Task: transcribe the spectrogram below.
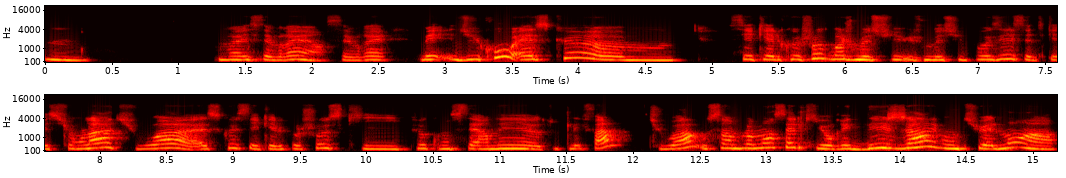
Mm. Oui, c'est vrai, hein, c'est vrai. Mais du coup, est-ce que euh, c'est quelque chose, moi je me suis, je posé cette question-là, tu vois, est-ce que c'est quelque chose qui peut concerner euh, toutes les femmes, tu vois, ou simplement celles qui auraient déjà éventuellement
